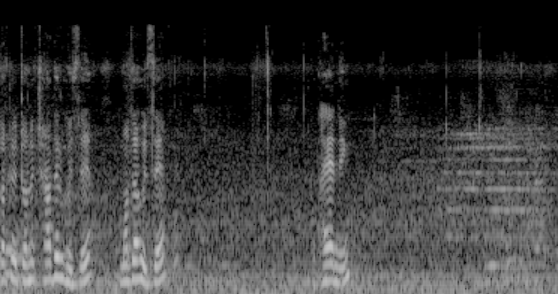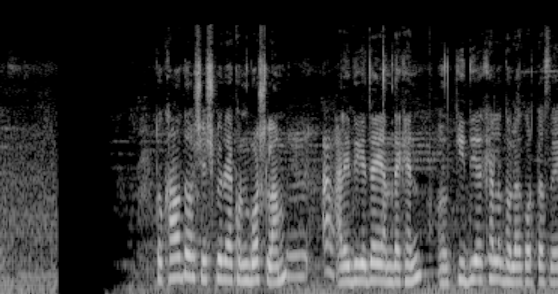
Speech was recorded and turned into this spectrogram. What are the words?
তরকারিটা অনেক স্বাদের হয়েছে মজা হয়েছে। তো খাইয়া নিই। তো খাওয়া দাওয়া শেষ করে এখন বসলাম। আর এদিকে যাই আমি দেখেন কি দিয়ে খেলাধুলা করতেছে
